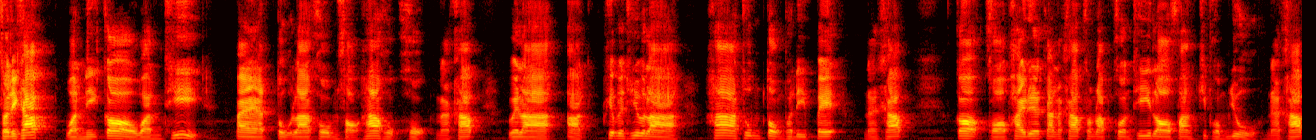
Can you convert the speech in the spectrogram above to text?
สวัสดีครับ วันนี้ก็วันที่ 8 ตุลาคม 2566 นะครับ เวลาอัดคลิปเป็นที่เวลา 5 ทุ่มตรงพอดีเป๊ะนะครับ ก็ขออภัยด้วยกันนะครับสำหรับคนที่รอฟังคลิปผมอยู่นะครับ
